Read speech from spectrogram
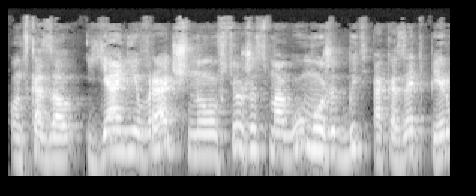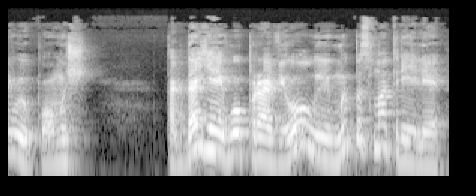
Он сказал, я не врач, но все же смогу, может быть, оказать первую помощь. Тогда я его провел, и мы посмотрели.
